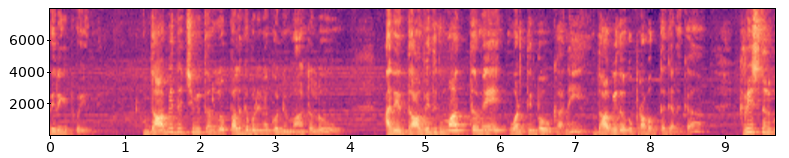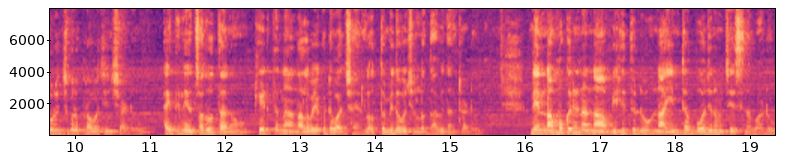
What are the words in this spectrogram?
పెరిగిపోయింది. దావీదు జీవితంలో పలకబడిన కొన్ని మాటలు అది దావీదుకు మాత్రమే వర్తింపవు కానీ దావీదు ఒక ప్రవక్త గనక క్రీస్తుని గురించి కూడా ప్రవచించాడు. అయితే నేను చదువుతాను. కీర్తన నలభై ఒకటో అధ్యాయంలో తొమ్మిదో వచనంలో దావిదంటాడు అంటాడు నేను నమ్ముకుని నా విహితుడు నా ఇంట భోజనం చేసినవాడు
